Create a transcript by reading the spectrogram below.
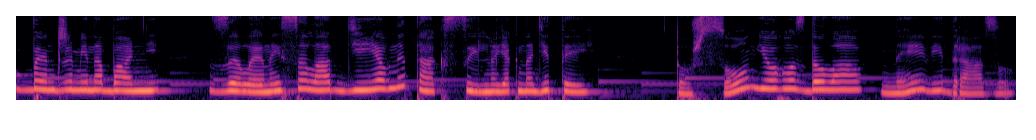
Бенджаміна Банні зелений салат діяв не так сильно, як на дітей, тож сон його здолав не відразу.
